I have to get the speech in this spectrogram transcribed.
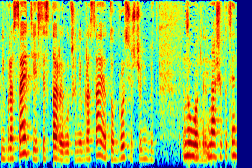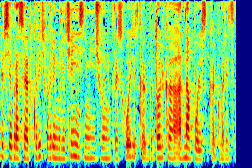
не бросайте. Если старый, лучше не бросай, а то бросишь что-нибудь Ну, вот наши пациенты все бросают курить во время лечения, с ними ничего не происходит, как бы только одна польза, как говорится.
